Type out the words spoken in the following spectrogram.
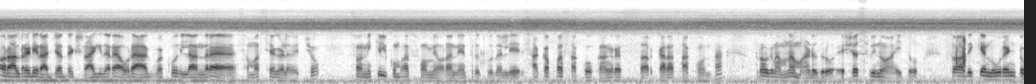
ಅವ್ರು ಆಲ್ರೆಡಿ ರಾಜ್ಯಾಧ್ಯಕ್ಷರಾಗಿದ್ದಾರೆ. ಅವರೇ ಆಗಬೇಕು, ಇಲ್ಲ ಅಂದರೆ ಸಮಸ್ಯೆಗಳು ಹೆಚ್ಚು. ಸೊ ನಿಖಿಲ್ ಕುಮಾರಸ್ವಾಮಿ ಅವರ ನೇತೃತ್ವದಲ್ಲಿ ಸಾಕಪ್ಪ ಸಾಕು ಕಾಂಗ್ರೆಸ್ ಸರ್ಕಾರ ಸಾಕು ಅಂತ ಪ್ರೋಗ್ರಾಮ್ನ ಮಾಡಿದ್ರು. ಯಶಸ್ವಿನೂ ಆಯಿತು. ಸೊ ಅದಕ್ಕೆ ನೂರೆಂಟು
